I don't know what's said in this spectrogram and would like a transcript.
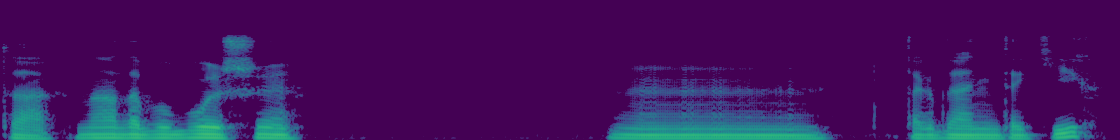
Так, надо бы больше... Тогда не таких.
